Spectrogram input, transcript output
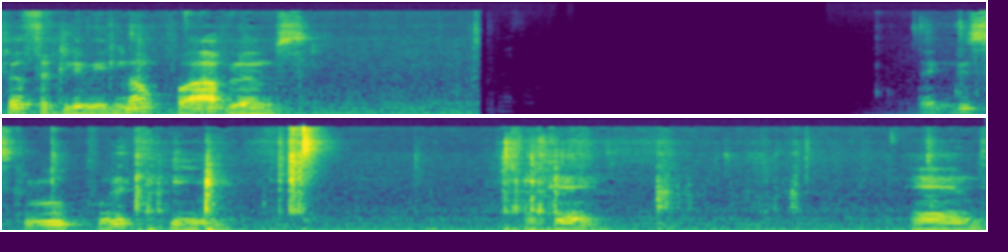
Perfectly with no problems. Take this screw put it in okay. And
